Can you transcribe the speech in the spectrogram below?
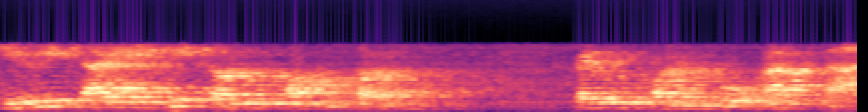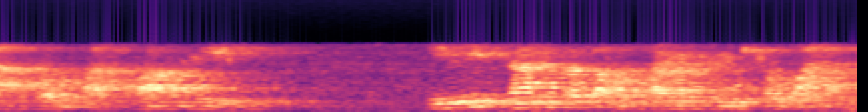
ชีวิตใดที่ตนของตน เป็นคนผู้รักษาสมบัติความดี ชีวิตนั้นก็ต้องไปสู่สวรรค์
